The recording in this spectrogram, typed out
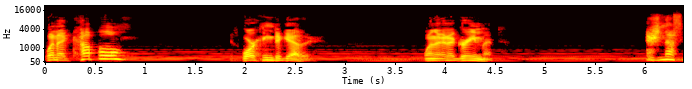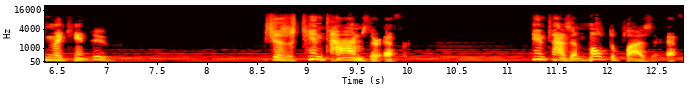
when a couple is working together, when they're in agreement, there's nothing they can't do. It says it's 10 times their effort. 10 times, it multiplies their effort.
